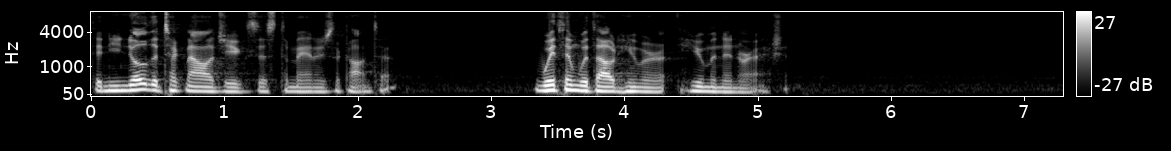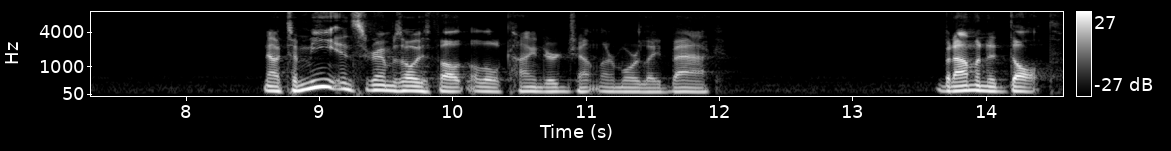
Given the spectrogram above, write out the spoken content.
then you know the technology exists to manage the content with and without human human interaction. Now, to me, Instagram has always felt a little kinder, gentler, more laid back. But I'm an adult.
